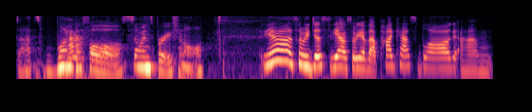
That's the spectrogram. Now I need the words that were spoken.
That's wonderful. Yeah. So inspirational. Yeah, so we just yeah, so we have that podcast blog. Um,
